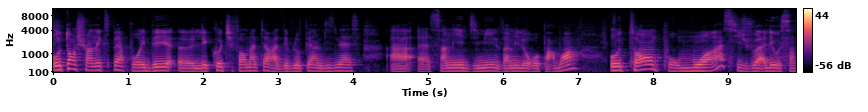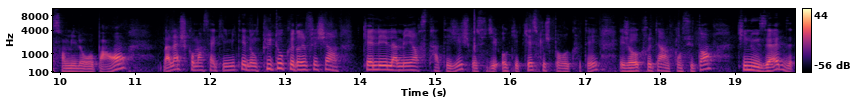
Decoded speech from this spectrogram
autant je suis un expert pour aider euh, les coachs et formateurs à développer un business à 5 000, 10 000, 20 000 euros par mois, autant pour moi, si je veux aller aux 500 000 euros par an, bah là, je commence à être limité. Donc, plutôt que de réfléchir à quelle est la meilleure stratégie, je me suis dit, OK, qu'est-ce que je peux recruter? Et j'ai recruté un consultant qui nous aide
